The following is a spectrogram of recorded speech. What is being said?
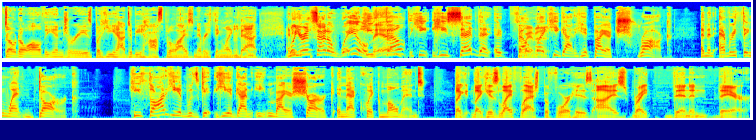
don't know all the injuries, but he had to be hospitalized and everything like that. And Mm-hmm. well, he- you're inside a whale, he man. felt he he said that it felt a like he got hit by a truck and then everything went dark. He thought he had was get he had gotten eaten by a shark in that quick moment. like like his life flashed before his eyes right then and there.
